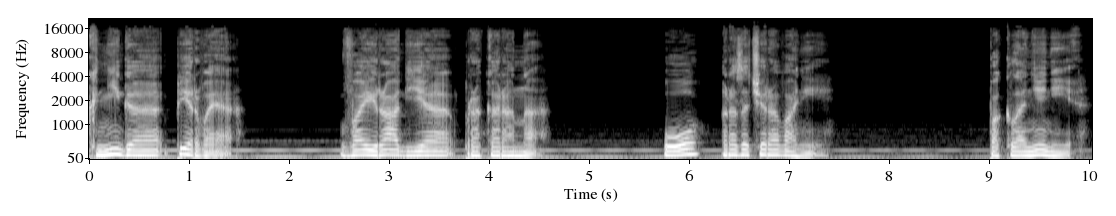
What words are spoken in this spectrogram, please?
Книга первая. Вайрагья Пракарана. О разочаровании. Поклонение –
